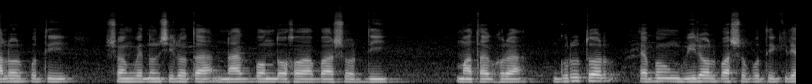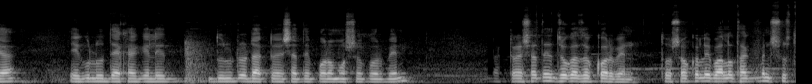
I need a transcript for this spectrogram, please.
আলোর প্রতি সংবেদনশীলতা, নাক বন্ধ হওয়া বা সর্দি, মাথা ঘোরা, গুরুতর এবং বিরল পার্শ্ব প্রতিক্রিয়া এগুলো দেখা গেলে দ্রুত ডাক্তারের সাথে পরামর্শ করবেন। ডাক্তারের সাথে যোগাযোগ করবেন। তো সকলে ভালো থাকবেন, সুস্থ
